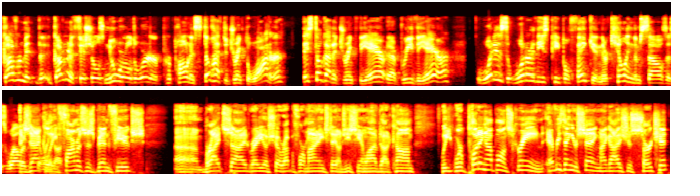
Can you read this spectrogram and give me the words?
government the government officials, New World Order proponents still have to drink the water. They still got to drink the air, uh, breathe the air. What is what are these people thinking? They're killing themselves as well exactly. as Exactly. Pharmacist Ben Fuchs, um, Brightside radio show right before mine each day on GCNlive.com. We, we're putting up on screen everything you're saying. My guys just search it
